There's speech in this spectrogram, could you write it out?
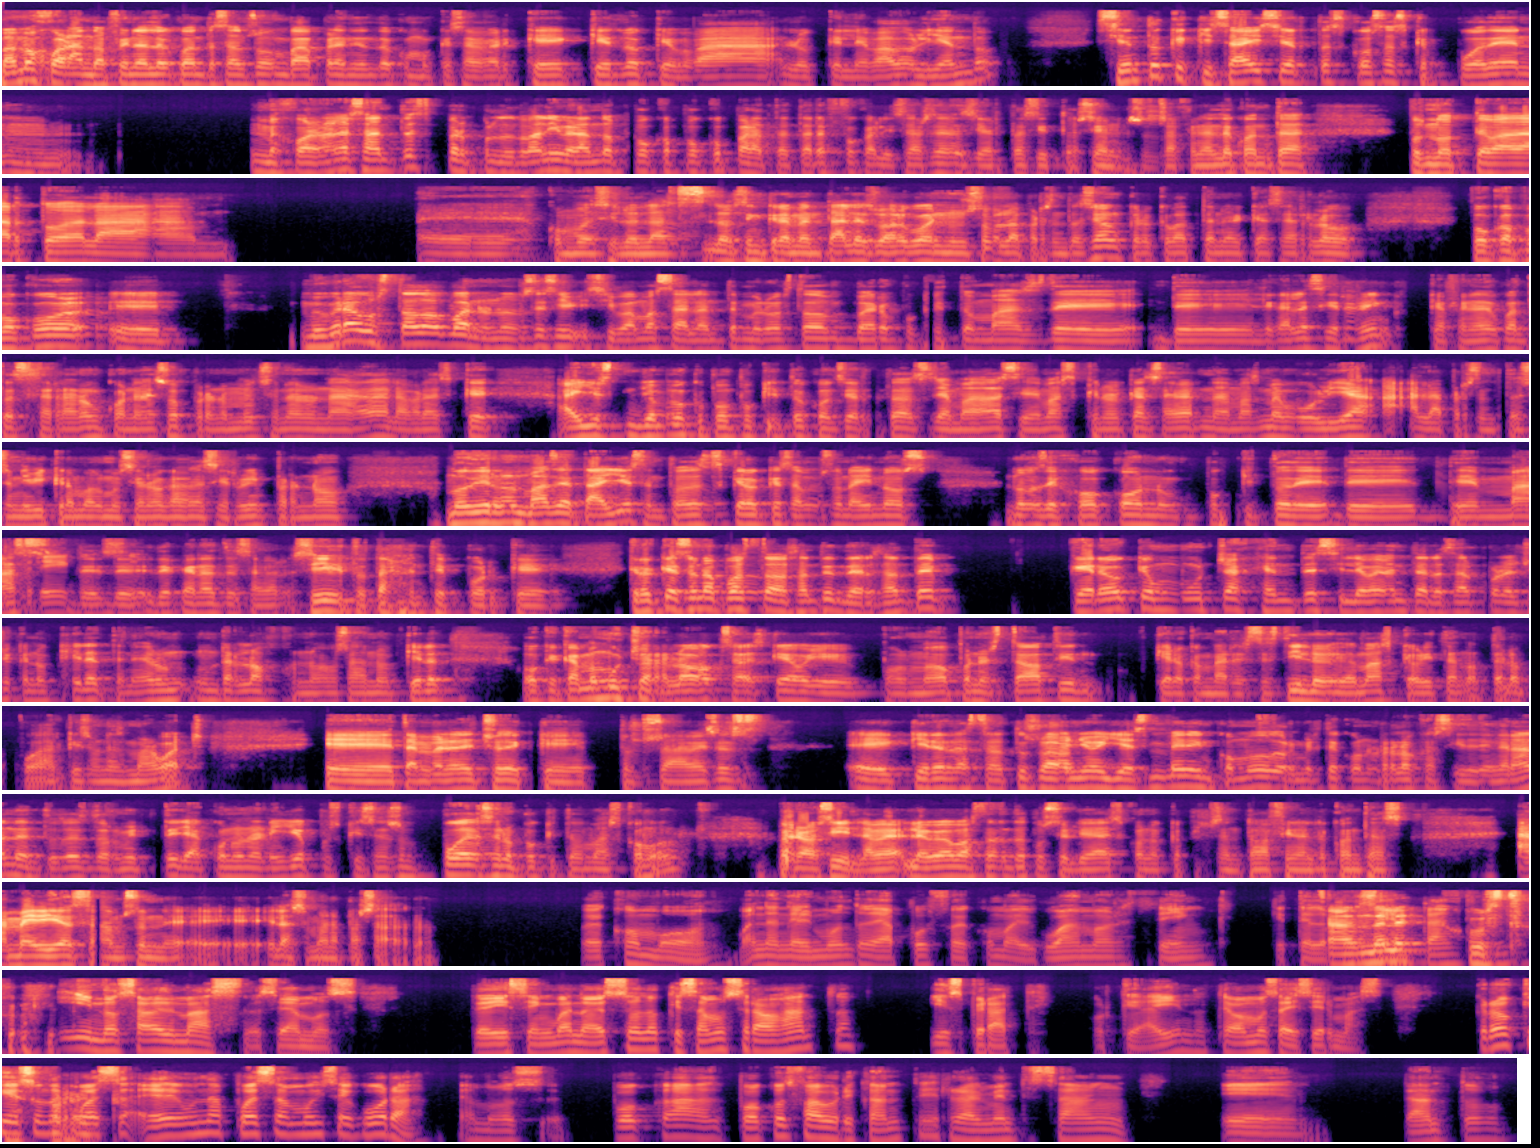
va mejorando, a final de cuentas Samsung va aprendiendo como que saber qué, qué es lo que va, lo que le va doliendo Siento que quizá hay ciertas cosas que pueden mejorarlas antes, pero pues los van liberando poco a poco para tratar de focalizarse en ciertas situaciones. O sea, a final de cuentas, pues no te va a dar toda la, eh, ¿cómo decirlo?, las, los incrementales o algo en una sola presentación. Creo que va a tener que hacerlo poco a poco. Eh, me hubiera gustado, bueno, no sé si, si va más adelante, me hubiera gustado ver un poquito más de, de Legales y Ring, que a final de cuentas cerraron con eso, pero no mencionaron nada. La verdad es que ahí yo, me ocupé un poquito con ciertas llamadas y demás que no alcancé a ver, nada más me volvía a, la presentación y vi que no mencionaron Legales y Ring, pero no, no dieron más detalles. Entonces creo que Samsung ahí nos, nos dejó con un poquito de, de, de más, de, de ganas de saber. Sí, totalmente, porque creo que es una apuesta bastante interesante creo que mucha gente sí le va a interesar por el hecho que no quiere tener un, un reloj, ¿no? O sea, no quiere, o que cambie mucho el reloj, ¿sabes qué? Oye, por me voy a poner este outfit, quiero cambiar este estilo y demás, que ahorita no te lo puedo dar, que es un smartwatch. Eh, también el hecho de que, pues, a veces eh, quieres tu sueño y es medio incómodo dormirte con un reloj así de grande, entonces dormirte ya con un anillo, pues quizás puede ser un poquito más cómodo, pero sí, le, veo bastantes posibilidades con lo que presentó a final de cuentas a medias Samsung eh, la semana pasada, ¿no? Fue como, bueno, en el mundo de Apple fue como el One More Thing que te lo Ándale, presentan justo. y no sabes más, o sea, te dicen, bueno, esto es lo que estamos trabajando y espérate, porque ahí no te vamos a decir más. Creo que es Es una apuesta, es una apuesta muy segura. Digamos, poca, pocos fabricantes realmente están eh, tanto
